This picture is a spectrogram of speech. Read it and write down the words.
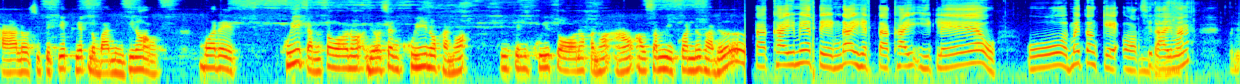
ทาเราสิไปเก็บเห็ดแล้วบานหนี้พี่น้องบ่ได้คุยกันต่อเนาะเดี๋ยวแซงคุยเนาะค่ะเนาะคุยเป็นคุยต่อเนาะค่ะเนาะเอาเอาซ้ำนี่ก่อนเด้อค่ะเด้อตาไคร้แม่เต่งได้เห็ดตาไคร้อีกแล้ว โอ้ยไม่ต้องแกะออกสิได้มันไป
